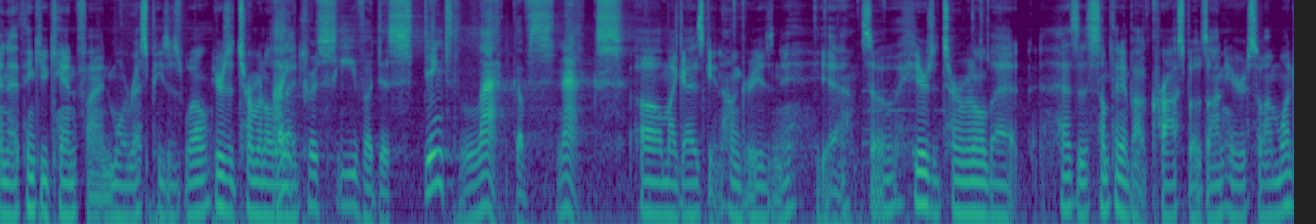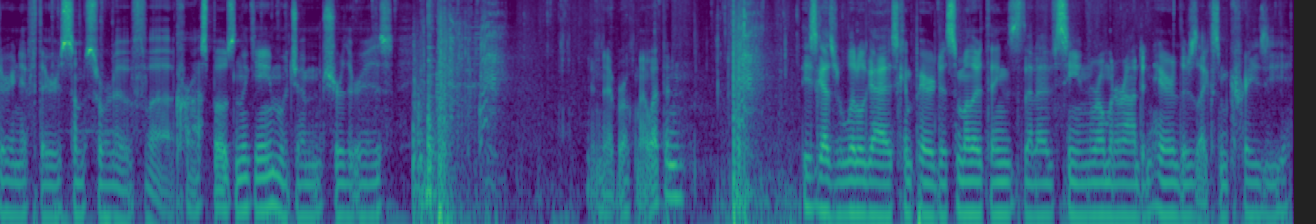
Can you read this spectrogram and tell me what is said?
and I think you can find more recipes as well. Here's a terminal that I, I perceive a distinct lack of snacks. Oh, my guy's getting hungry, isn't he? Yeah. So here's a terminal that has this, something about crossbows on here, so I'm wondering if there's some sort of uh, crossbows in the game, which I'm sure there is. And I broke my weapon. These guys are little guys compared to some other things that I've seen roaming around in here. There's like some crazy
